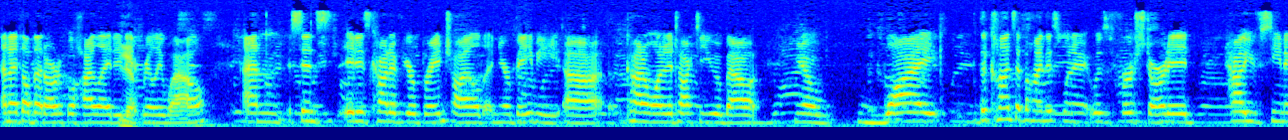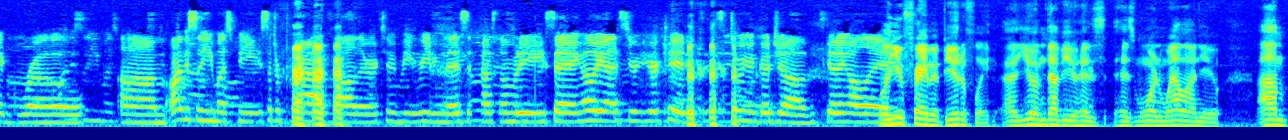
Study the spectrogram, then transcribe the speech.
And i thought that article highlighted Yeah. it really well. And since it is kind of your brainchild and your baby uh, kind of wanted to talk to you about you know why the concept behind this when it was first started how you've seen it grow um, obviously you must be such a proud father to be reading this and have somebody saying oh yes your, your kid it's, it's doing a good job it's getting all A's. Well, you frame it beautifully. Uh, UMW has has worn well on you. Um,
